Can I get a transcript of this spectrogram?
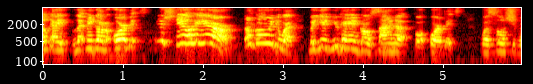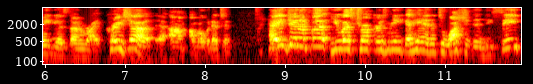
okay, let me go to Orbitz. You're still here. Don't go anywhere. But you, you can go sign up for Orbitz. What social media is done right. Crazy. Um, I'm over there too. Hey Jennifer, U.S. truckers need to head into Washington D.C.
